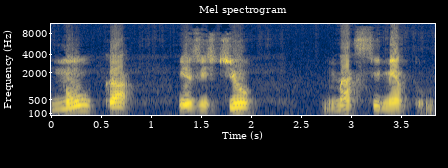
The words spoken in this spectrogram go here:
nunca existiu nascimento.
